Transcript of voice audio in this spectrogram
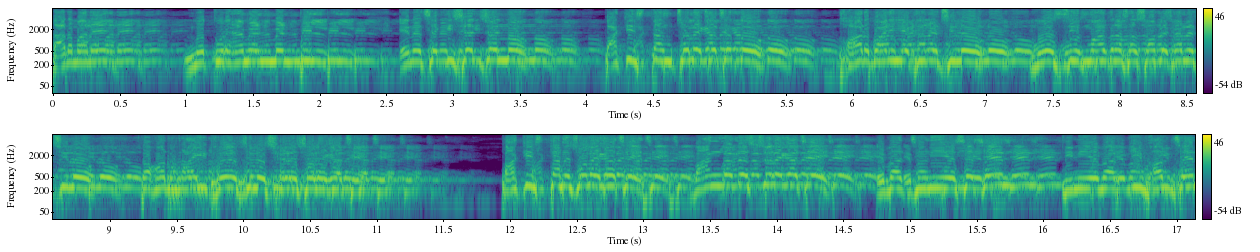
তার মানে নতুন অ্যামেন্ডমেন্ট বিল এনেছে কিসের জন্য? পাকিস্তান চলে গেছে তো। ঘর বাড়ি এখানে ছিল, মসজিদ, মাদ্রাসা সব এখানে ছিল। তখন রাইট হয়েছিল, ছেড়ে চলে গেছে। পাকিস্তানে চলে গেছে, বাংলাদেশ চলে গেছে। এবার যিনি এসেছেন, তিনি এবার কি ভাবছেন?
